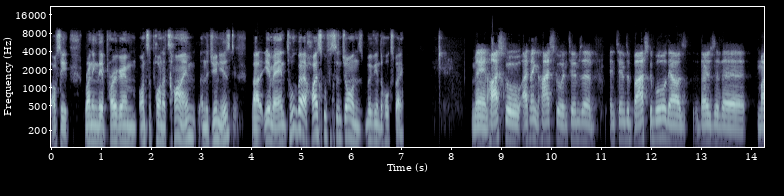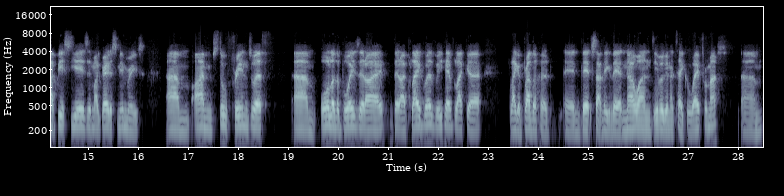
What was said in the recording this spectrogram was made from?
obviously running their program once upon a time in the juniors. Mm-hmm. But yeah, man, talk about high school for St. John's moving into Hawke's Bay. Man, high school. I think high school in terms of in terms of basketball, that was those are the my best years and my greatest memories. Um, I'm still friends with um, all of the boys that I that I played with. We have like a like a brotherhood, and that's something that no one's ever going to take away from us. Um,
